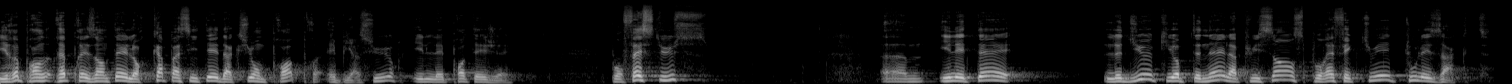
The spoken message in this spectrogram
Il représentait leur capacité d'action propre et bien sûr, il les protégeait. Pour Festus, euh, il était le Dieu qui obtenait la puissance pour effectuer tous les actes.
